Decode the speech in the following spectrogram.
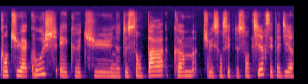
quand tu accouches et que tu ne te sens pas comme tu es censé te sentir, c'est-à-dire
